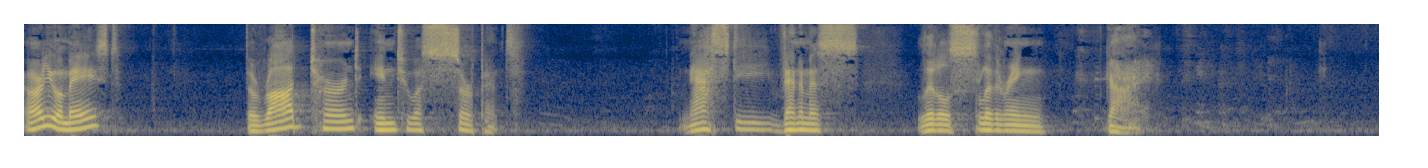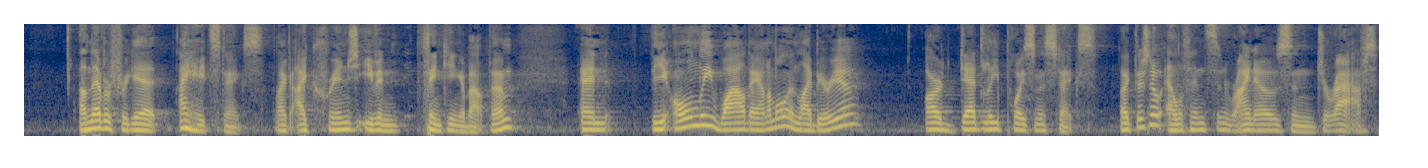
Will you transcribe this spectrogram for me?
Are you amazed? The rod turned into a serpent. Nasty, venomous, little slithering guy. I'll never forget, I hate snakes. Like, I cringe even thinking about them. And the only wild animal in Liberia are deadly poisonous snakes. Like, there's no elephants and rhinos and giraffes,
